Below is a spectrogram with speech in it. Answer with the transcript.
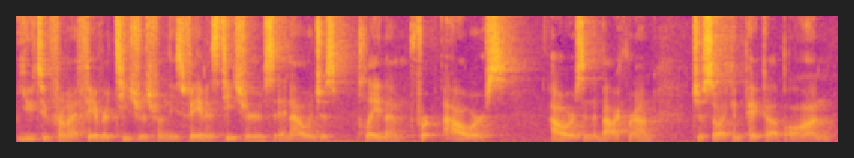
YouTube from my favorite teachers, from these famous teachers, and I would just play them for hours, hours in the background, just so I can pick up on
